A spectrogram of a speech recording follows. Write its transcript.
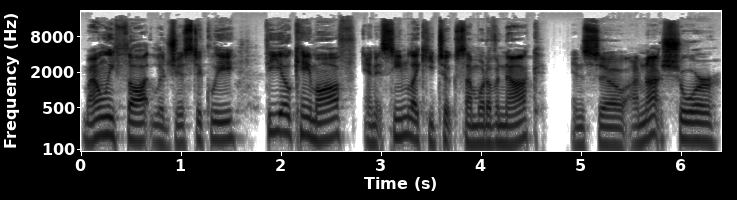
My only thought logistically, Theo came off and it seemed like he took somewhat of a knock. And so I'm not sure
